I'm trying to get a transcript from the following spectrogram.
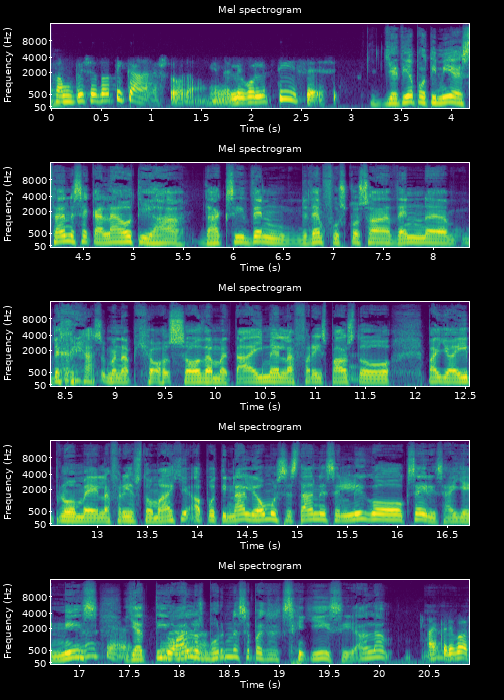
θα μου πεις εδώ τι κάνεις τώρα. Είναι λίγο λεπτή η θέση. Γιατί από τη μία αισθάνεσαι καλά ότι α, εντάξει, δεν, δεν φούσκωσα, δεν, ε, δεν χρειάζομαι να πιω σόδα μετά, είμαι ελαφρύς, πάω στο πάγιο ύπνο με ελαφρύ στομάχι. Από την άλλη όμως αισθάνεσαι λίγο, ξέρεις, αγενής, γιατί ο ναι, άλλος ναι. μπορεί να σε επεξηγήσει. Αλλά... Ακριβώς.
